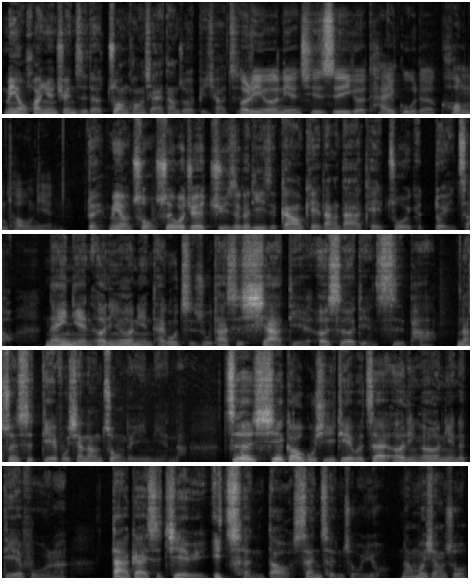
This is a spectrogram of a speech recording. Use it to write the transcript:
没有还原全值的状况下来当做比较值。二零二二年其实是一个台股的空头年，对，没有错。所以我觉得举这个例子刚好可以让大家可以做一个对照。那一年二零二二年台股指数它是下跌二十二点四趴，那算是跌幅相当重的一年了。这些高股息 ETF 在二零二二年的跌幅呢，大概是介于一成到三成左右。那我们会想说，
